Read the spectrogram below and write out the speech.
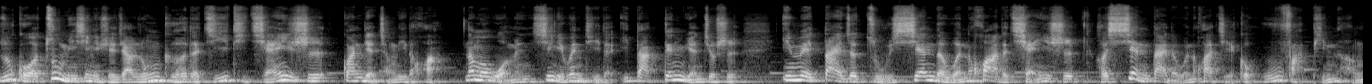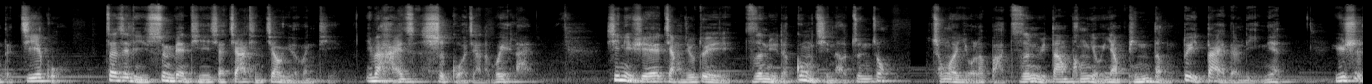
如果著名心理学家荣格的集体潜意识观点成立的话，那么我们心理问题的一大根源就是。因为带着祖先的文化的潜意识和现代的文化结构无法平衡的结果，在这里顺便提一下家庭教育的问题。因为孩子是国家的未来，心理学讲究对子女的共情和尊重，从而有了把子女当朋友一样平等对待的理念。于是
